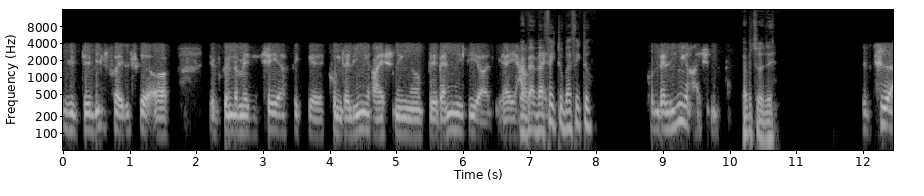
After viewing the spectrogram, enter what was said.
det er vildt forelsket, og jeg begyndte at meditere, fik uh, kundalini-rejsning og blev vanvittig. Og, ja, jeg har Hvad, hvad, hvad fik du? Hvad fik du? Kundalini-rejsning. Hvad betyder det? Det betyder,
